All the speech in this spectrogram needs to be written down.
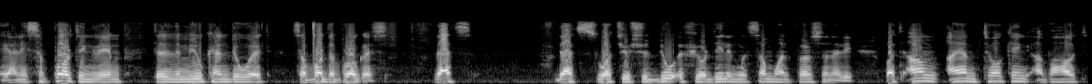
yani, supporting them, telling them you can do it, support the progress. That's that's what you should do if you're dealing with someone personally. But um, I am talking about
